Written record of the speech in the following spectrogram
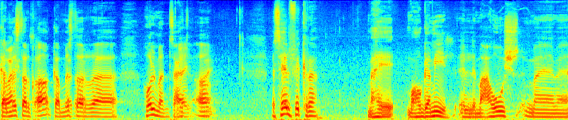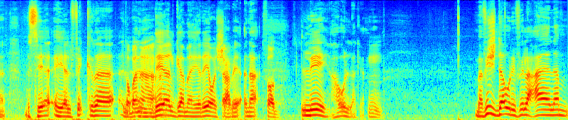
كان مستر آه كان مستر آه هولمان ساعتها. آه. بس هي الفكرة ما هي ما هو جميل اللي معهوش ما ما بس هي هي الفكرة طب الأندية الجماهيرية والشعبية. أنا اتفضل. ليه؟ هقول لك يعني. مفيش دوري في العالم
